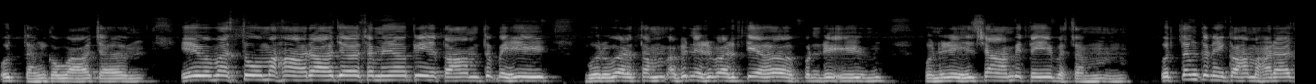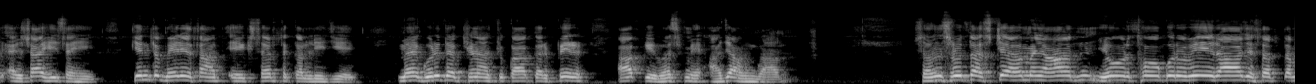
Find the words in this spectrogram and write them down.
उत्तंकवाच एवमस्तु महाराज समय क्रियताम तुपि गुरुवर्थम अभिनिर्वर्त्य पुनरेश्यामि ते वसम। उत्तंक ने कहा, महाराज, ऐसा ही सही। किंतु मेरे साथ एक शर्त कर लीजिए। मैं गुरु दक्षिणा चुकाकर फिर आपके वश में आ जाऊँगा। संश्रुत मयाथो गुरुवे राज सत्तम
